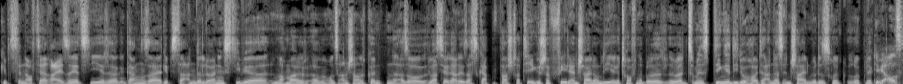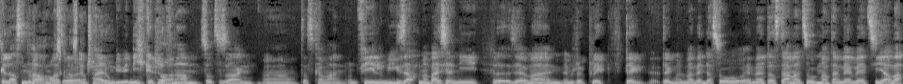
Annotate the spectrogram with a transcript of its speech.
Gibt es denn auf der Reise jetzt, die ihr da gegangen seid, gibt es da andere Learnings, die wir nochmal äh, uns anschauen könnten? Also du hast ja gerade gesagt, es gab ein paar strategische Fehlentscheidungen, die ihr getroffen habt, oder, oder zumindest Dinge, die du heute anders entscheiden würdest, rück, rückblicken? Die wir ausgelassen oder haben, ausgelassen also Entscheidungen, die wir nicht getroffen ja. haben, sozusagen. Äh, das kann man. Und fehlen, wie gesagt, man weiß ja nie, äh, ist ja immer im, im Rückblick, denkt denk man immer, wenn das so, wenn wir das damals so gemacht, dann wären wir jetzt hier, aber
